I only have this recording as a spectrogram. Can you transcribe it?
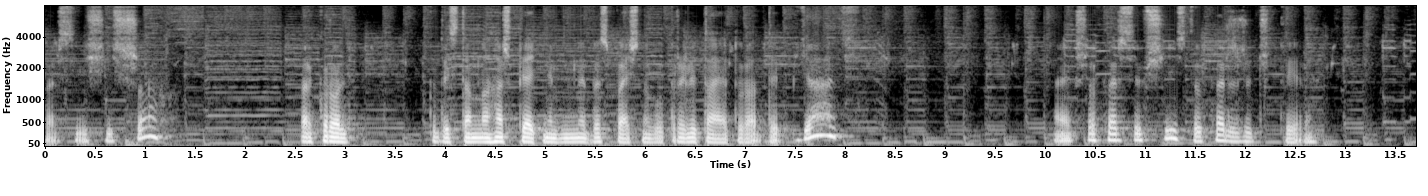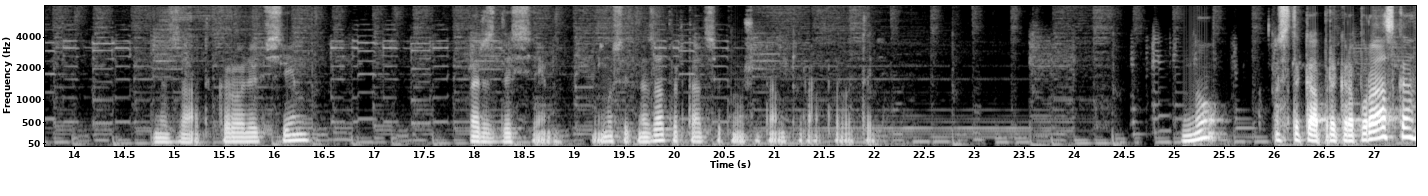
Ферзь Е6 шах. Тепер король кудись там на H5 небезпечно, бо прилітає тура D5. А якщо ферзь F6, то ферзь G4. Назад. Король F7. Ферзь D7. Мусить назад вертатися, тому що там тура прилетить. Ну, ось така прикра поразка.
